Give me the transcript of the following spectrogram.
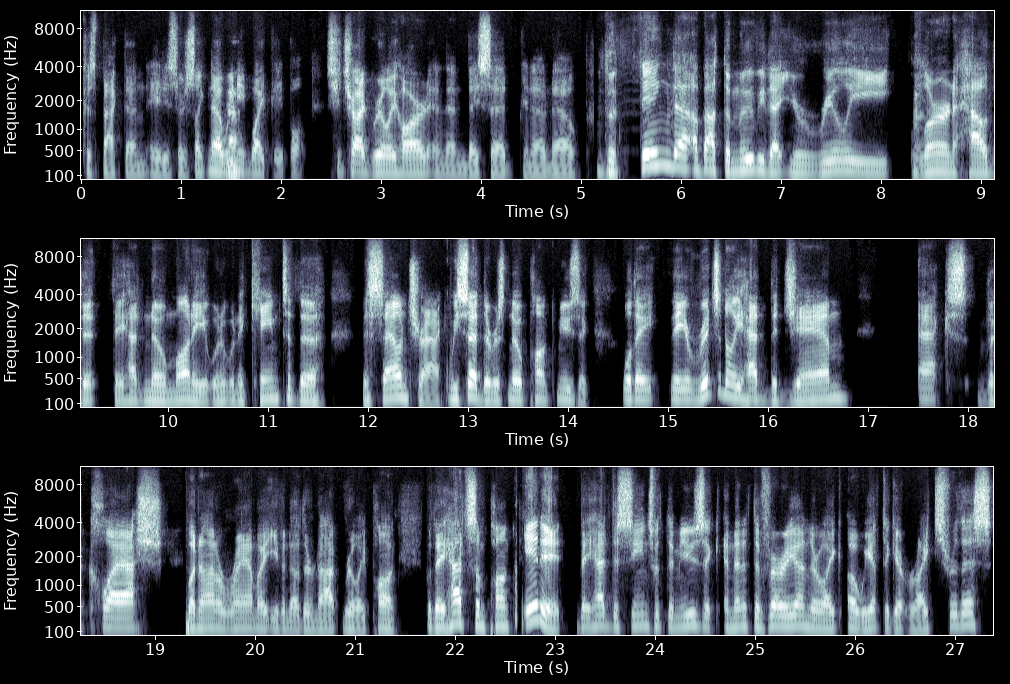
because back then, 80s, they're just like, no, we Yeah. need white people. She tried really hard, and then they said, you know, no. The thing that about the movie that you really learn how that they had no money when it, when it came to the the soundtrack. We said there was no punk music. Well, they they originally had the Jam, X, the Clash, Bananarama, even though they're not really punk, but they had some punk in it. They had the scenes with the music, and then at the very end, they're like, "Oh, we have to get rights for this,"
